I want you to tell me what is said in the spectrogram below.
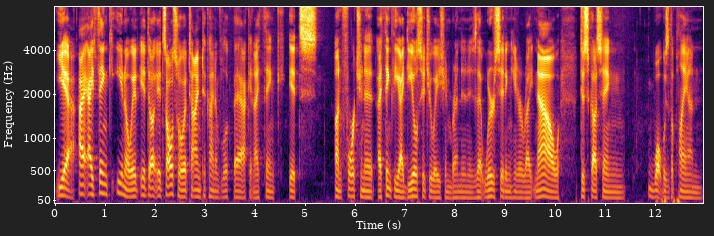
Yeah, I, I think you know it, it. Uh, it's also a time to kind of look back, and I think it's unfortunate. I think the ideal situation, Brendan, is that we're sitting here right now discussing what was the plan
